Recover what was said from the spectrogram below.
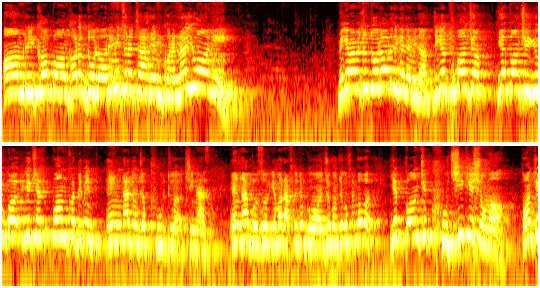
آمریکا بانک رو دلاری می‌تونه تحریم کنه نه یوانی. میگه من بهتون دلار دیگه نمیدم. دیگه تو بانک یه بانک یو با... یکی از بانک ببین انقدر اونجا پول تو چین هست. انقدر بزرگه. ما رفتیم گوانجا اونجا گفتیم بابا یه بانک کوچیک شما بانک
